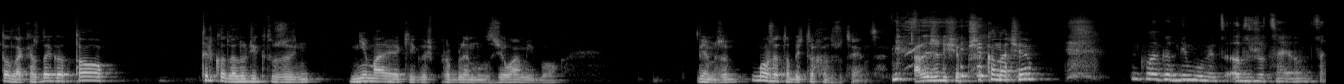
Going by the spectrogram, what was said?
to dla każdego. To tylko dla ludzi, którzy nie mają jakiegoś problemu z ziołami, bo wiem, że może to być trochę odrzucające. Ale jeżeli się przekonacie, Łagodnie mówiąc, odrzucające.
